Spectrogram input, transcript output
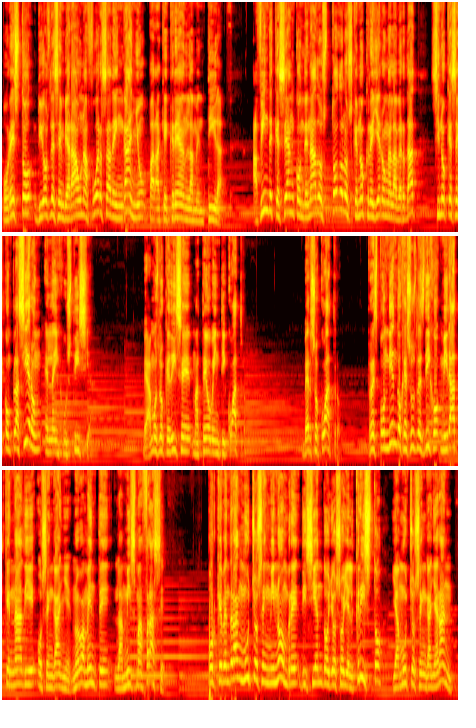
Por esto Dios les enviará una fuerza de engaño para que crean la mentira, a fin de que sean condenados todos los que no creyeron a la verdad, sino que se complacieron en la injusticia. Veamos lo que dice Mateo 24, verso 4. Respondiendo Jesús les dijo, mirad que nadie os engañe. Nuevamente la misma frase porque vendrán muchos en mi nombre diciendo yo soy el Cristo, y a muchos engañarán.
